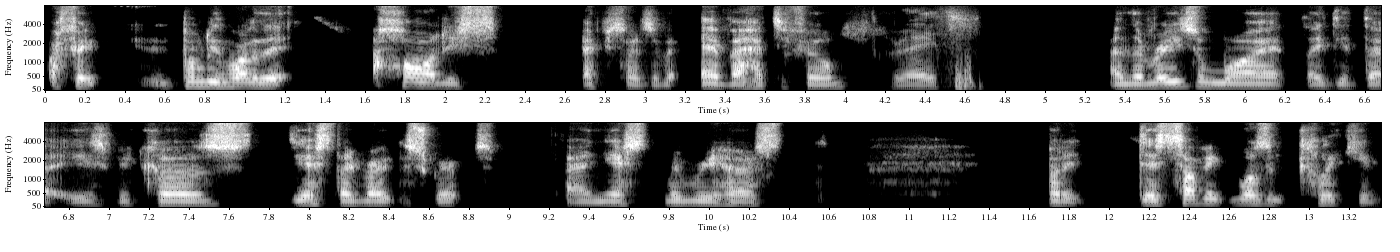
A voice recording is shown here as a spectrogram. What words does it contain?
I think probably one of the hardest episodes I've ever had to film. Right. And the reason why they did that is because yes, they wrote the script and yes, we rehearsed, but it there's something wasn't clicking.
